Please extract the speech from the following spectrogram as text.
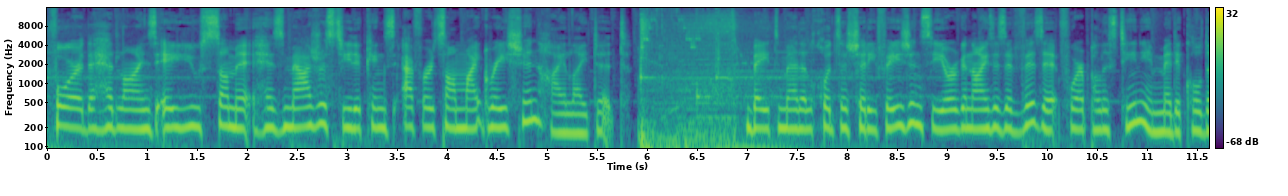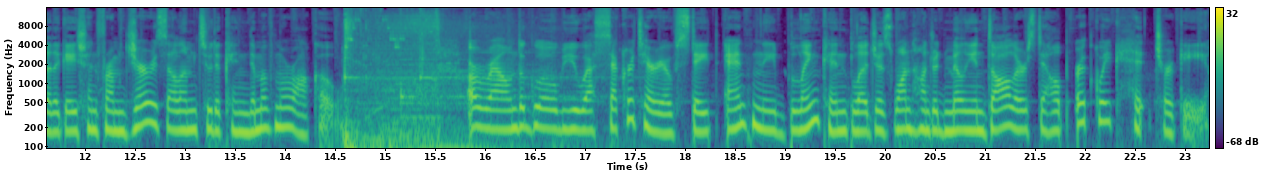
For the headlines, AU Summit, His Majesty the King's efforts on migration highlighted. Beit Mal al Quds al Sharif Agency organizes a visit for a Palestinian medical delegation from Jerusalem to the Kingdom of Morocco. Around the globe, U.S. Secretary of State Antony Blinken pledges $100 million to help earthquake hit Turkey.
